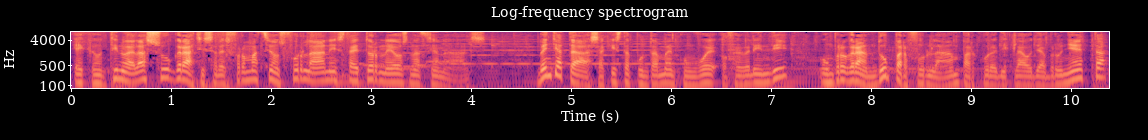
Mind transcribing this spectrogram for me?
e continua lassù grazie alle formazioni furlani stai torneos nazionali. Benti a tassa a questo appuntamento con voi o Fevelin D, un programma du par Furlan, par cura di Claudia Brugnetta,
